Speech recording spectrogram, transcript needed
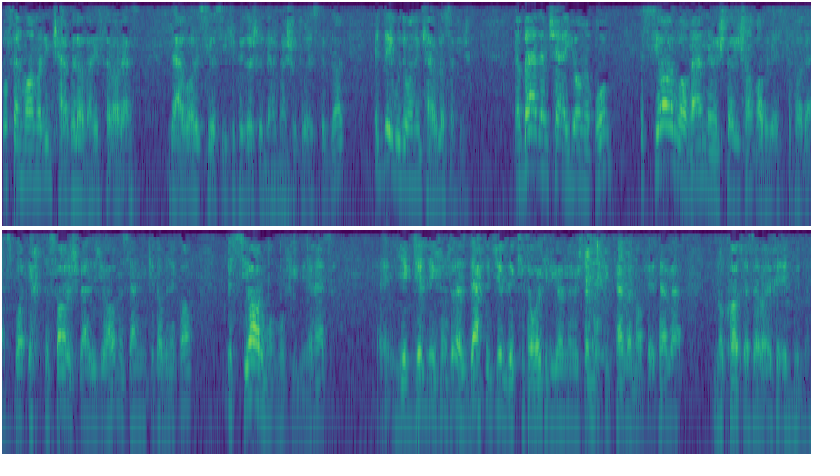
گفتن ما آمدیم کربلا برای فرار از دعوای سیاسی که پیدا شد در مشروط و استبداد ادعی بوده اونیم کربلا ساکن شد. بعدم چه ایام قوم؟ بسیار واقعا نوشتاریشان قابل استفاده است. با اختصارش بعضی جاها مثل این کتاب نکاح بسیار مفیده. یعنی از یک جلد ایشون شد از ده جلد کتابایی که دیگر نوشتن مفیدتر و نافعتر و نکات و ظرائف علمی دارم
